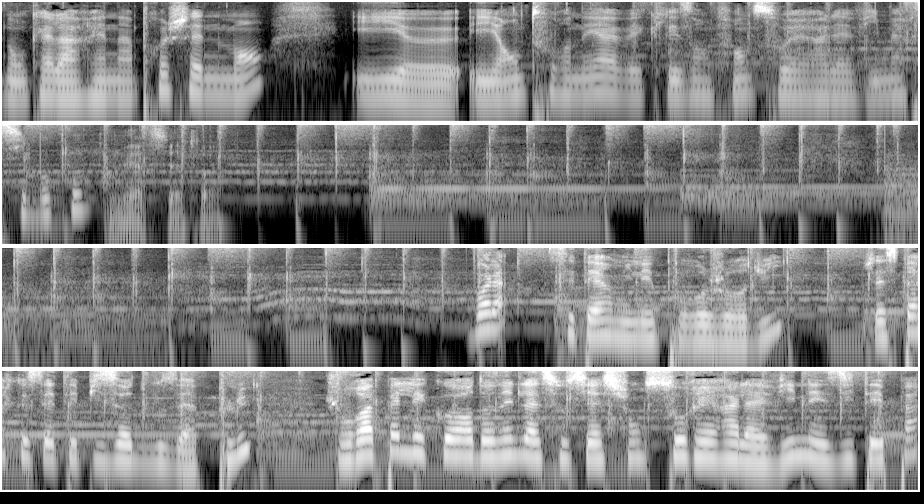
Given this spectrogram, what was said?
donc à l'Arena prochainement et, et en tournée avec les enfants de Sourire à la vie. Merci beaucoup. Merci à toi. Voilà, c'est terminé pour aujourd'hui. J'espère que cet épisode vous a plu. Je vous rappelle les coordonnées de l'association Sourire à la vie. N'hésitez pas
